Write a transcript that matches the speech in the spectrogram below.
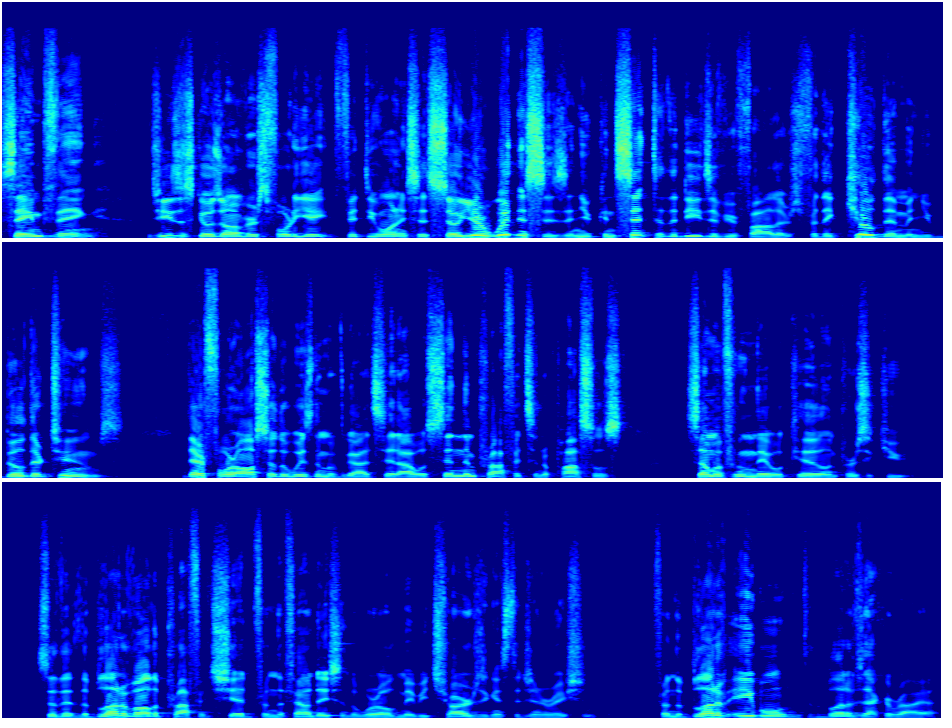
same thing. Jesus goes on, verse 48, 51. He says, So you're witnesses, and you consent to the deeds of your fathers, for they killed them, and you build their tombs. Therefore, also the wisdom of God said, I will send them prophets and apostles, some of whom they will kill and persecute, so that the blood of all the prophets shed from the foundation of the world may be charged against the generation. From the blood of Abel to the blood of Zechariah,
